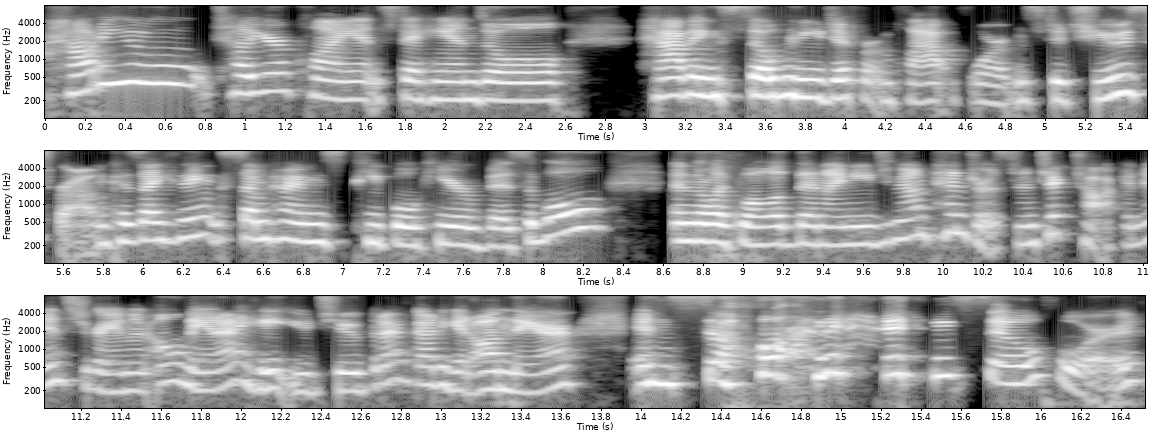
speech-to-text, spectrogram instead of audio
how do you tell your clients to handle having so many different platforms to choose from? Because I think sometimes people hear visible and they're like, well, then I need to be on Pinterest and TikTok and Instagram. And oh man, I hate YouTube, but I've got to get on there. And so on and so forth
